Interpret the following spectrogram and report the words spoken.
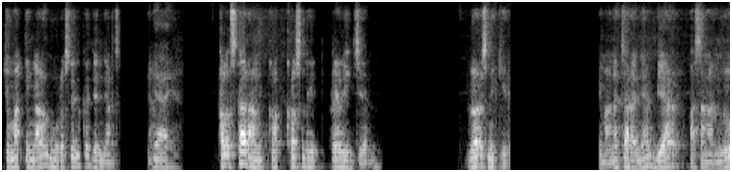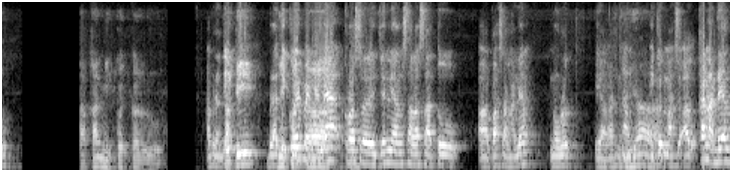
cuma tinggal ngurusin ke jenjang ya, ya. kalau sekarang kalau cross li- religion lu harus mikir gimana caranya biar pasangan lu akan ngikut ke lu Ah, berarti tapi berarti kowe pengennya eh, cross religion yang salah satu uh, pasangannya nurut ya kan Nah, Iya. ikut masuk kan ada yang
